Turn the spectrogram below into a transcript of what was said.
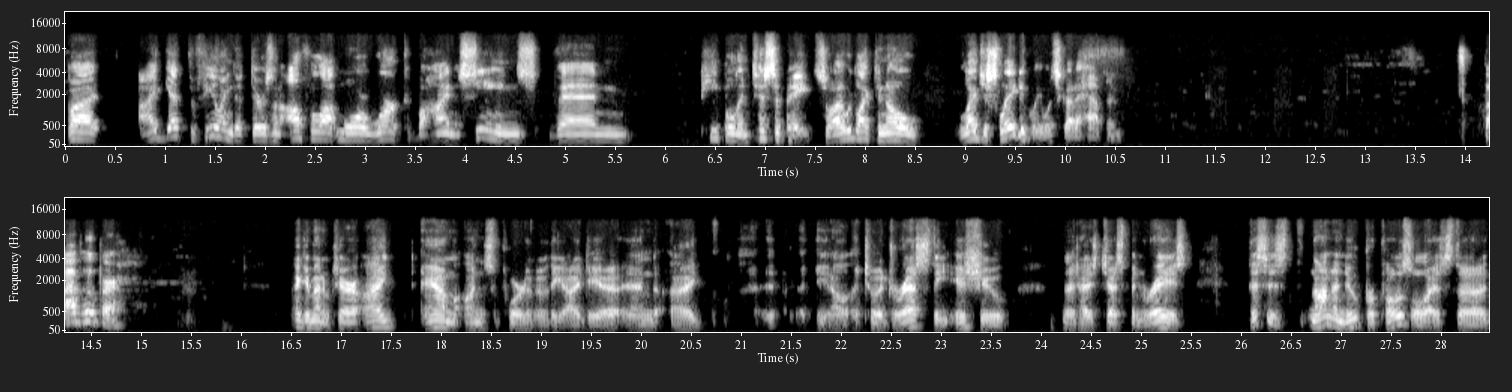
but I get the feeling that there's an awful lot more work behind the scenes than people anticipate. So I would like to know legislatively what's got to happen. Bob Hooper. Thank you, Madam Chair. I am unsupportive of the idea, and I you know, to address the issue that has just been raised. This is not a new proposal, as the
